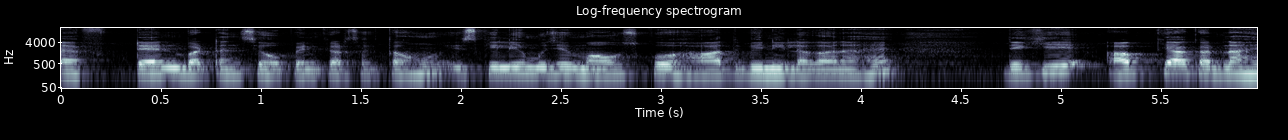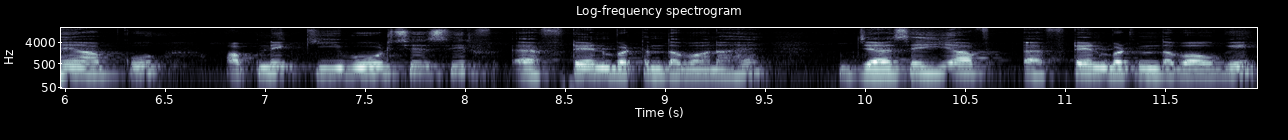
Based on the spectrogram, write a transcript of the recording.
F10 बटन से ओपन कर सकता हूँ। इसके लिए मुझे माउस को हाथ भी नहीं लगाना है। देखिए, अब क्या करना है आपको? अपने कीबोर्ड से सिर्फ़ F10 बटन दबाना है। जैसे ही आप F10 बटन दबाओगे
